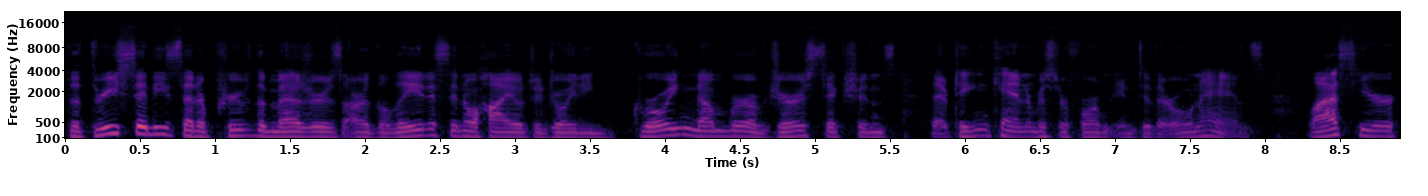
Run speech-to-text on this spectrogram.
the three cities that approved the measures are the latest in Ohio to join a growing number of jurisdictions that have taken cannabis reform into their own hands. Last year,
